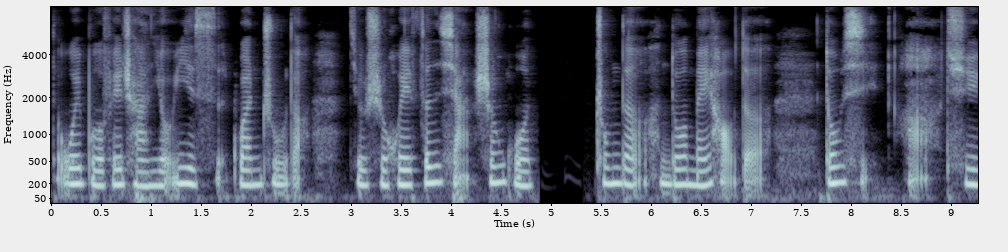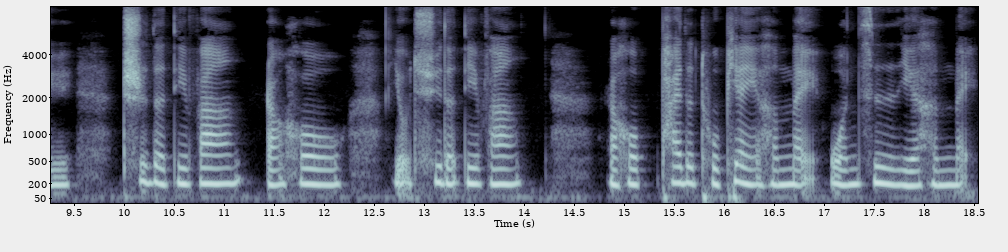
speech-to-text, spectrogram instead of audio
的微博非常有意思，关注的，就是会分享生活中的很多美好的东西啊，去吃的地方，然后有趣的地方，然后拍的图片也很美，文字也很美。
